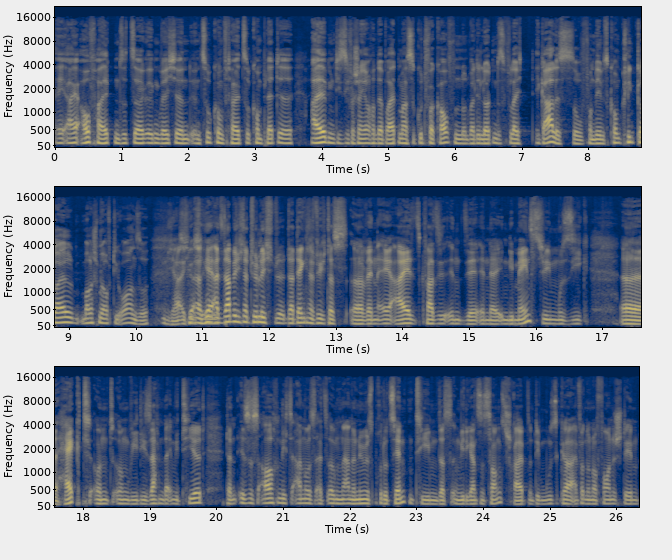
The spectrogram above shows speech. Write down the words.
AI aufhalten, sozusagen irgendwelche in, Zukunft halt so komplette Alben, die sich wahrscheinlich auch in der breiten Masse gut verkaufen und weil den Leuten das vielleicht egal ist, so von dem es kommt, klingt geil, mache ich mir auf die Ohren so. Ja, ich, okay, also da bin ich natürlich, da denke ich natürlich, dass äh, wenn AI quasi in, der, in, der, in die Mainstream-Musik äh, hackt und irgendwie die Sachen da imitiert, dann ist es auch nichts anderes als irgendein anonymes Produzententeam, das irgendwie die ganzen Songs schreibt und die Musiker einfach nur noch vorne stehen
